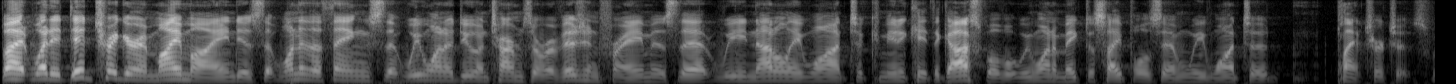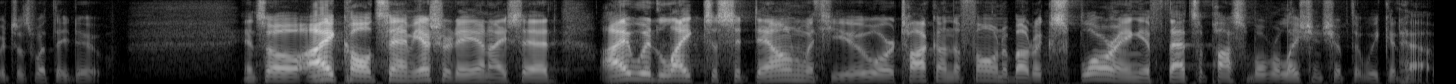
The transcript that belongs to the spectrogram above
But what it did trigger in my mind is that one of the things that we want to do in terms of our vision frame is that we not only want to communicate the gospel, but we want to make disciples and we want to plant churches, which is what they do. And so I called Sam yesterday and I said, I would like to sit down with you or talk on the phone about exploring if that's a possible relationship that we could have.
